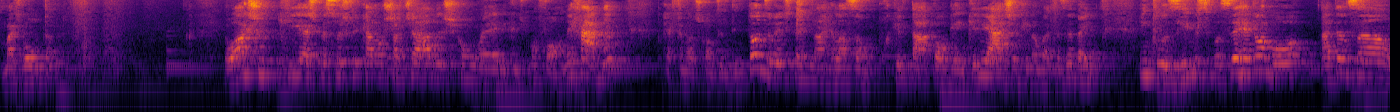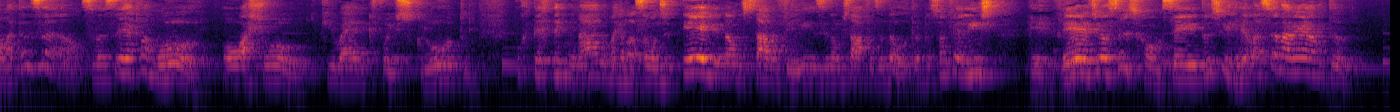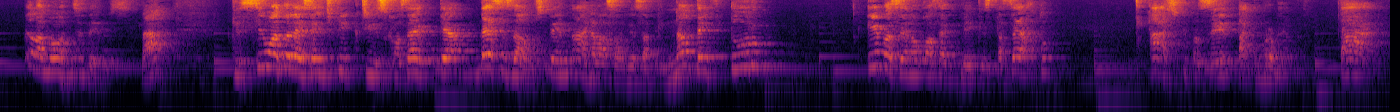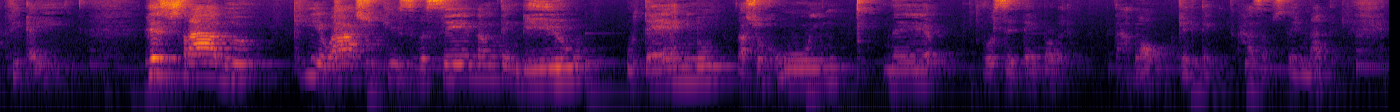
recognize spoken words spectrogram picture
Mas voltando. Eu acho que as pessoas ficaram chateadas com o Eric de uma forma errada, porque afinal de contas ele tem todo o direito de terminar a relação porque ele tá com alguém que ele acha que não vai fazer bem. Inclusive, se você reclamou, atenção, atenção, se você reclamou ou achou que o Eric foi escroto por ter terminado uma relação onde ele não estava feliz e não estava fazendo a outra pessoa feliz, reveja os seus conceitos de relacionamento. Pelo amor de Deus, tá? que se um adolescente fictício consegue ter a decisão de terminar a relação que sabe que não tem futuro e você não consegue ver que está certo, acho que você está com problema. Tá? Fica aí registrado que eu acho que se você não entendeu o término, achou ruim, né, você tem problema, tá bom? Porque ele tem razão de terminar.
